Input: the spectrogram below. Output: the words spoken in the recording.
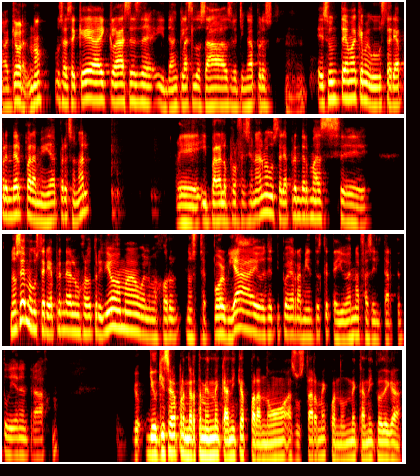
a qué hora, ¿no? O sea, sé que hay clases de, y dan clases los sábados, la chingada, pero es, es, un tema que me gustaría aprender para mi vida personal. Eh, y para lo profesional me gustaría aprender más, eh, no sé, me gustaría aprender a lo mejor otro idioma o a lo mejor, no sé, por VI o ese tipo de herramientas que te ayudan a facilitarte tu vida en el trabajo, ¿no? Yo, yo quisiera aprender también mecánica para no asustarme cuando un mecánico diga,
